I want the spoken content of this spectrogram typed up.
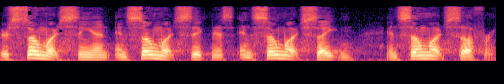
there's so much sin and so much sickness and so much Satan and so much suffering.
